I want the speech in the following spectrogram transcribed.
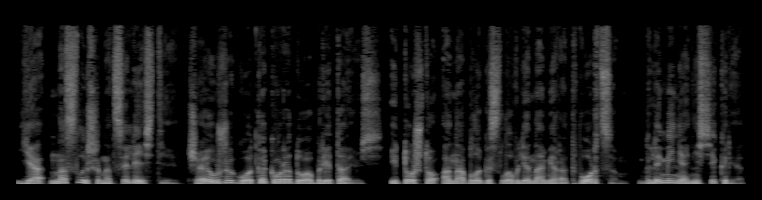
Я наслышан о Целестии, чай уже год как в роду обретаюсь, и то, что она благословлена миротворцем, для меня не секрет.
